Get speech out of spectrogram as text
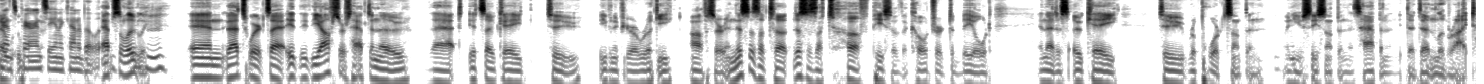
Transparency and accountability. Absolutely. And that's where it's at. It- the officers have to know that it's okay to, even if you're a rookie officer, and this is a tough, this is a tough piece of the culture to build, and that it's okay to report something when mm-hmm. you see something that's happening that doesn't look right.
